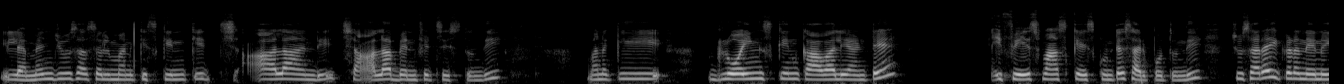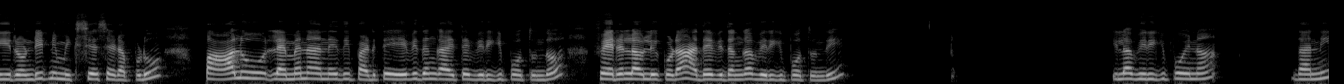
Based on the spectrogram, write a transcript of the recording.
ఈ లెమన్ జ్యూస్ అసలు మనకి స్కిన్కి చాలా అండి చాలా బెనిఫిట్స్ ఇస్తుంది. మనకి గ్లోయింగ్ స్కిన్ కావాలి అంటే ఈ ఫేస్ మాస్క్ వేసుకుంటే సరిపోతుంది. చూసారా? ఇక్కడ నేను ఈ రెండింటిని మిక్స్ చేసేటప్పుడు పాలు లెమన్ అనేది పడితే ఏ విధంగా అయితే విరిగిపోతుందో ఫెయిర్ అండ్ లవ్లీ కూడా అదే విధంగా విరిగిపోతుంది. ఇలా విరిగిపోయిన దాన్ని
